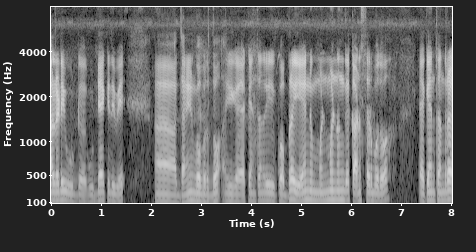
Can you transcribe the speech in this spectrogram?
ಆಲ್ರೆಡಿ ಉಡ್ ಗುಡ್ಡೆ ಹಾಕಿದ್ದೀವಿ ದನಿನ ಗೊಬ್ಬರದ್ದು ಈಗ ಯಾಕೆ ಅಂತಂದರೆ ಈ ಗೊಬ್ಬರ ಏನು ಮಣ್ಣು ಮಣ್ಣಂಗೆ ಕಾಣಿಸ್ತಾ ಇರ್ಬೋದು. ಯಾಕೆ ಅಂತಂದರೆ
